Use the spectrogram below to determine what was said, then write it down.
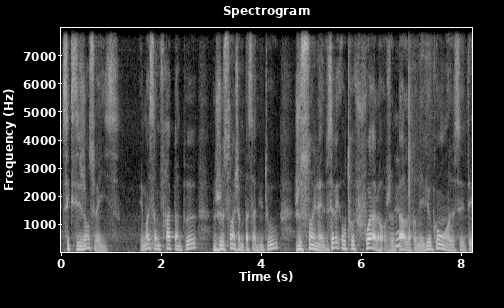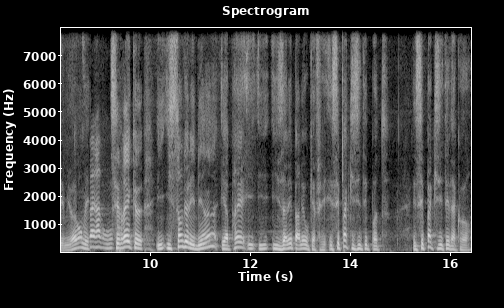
c'est que ces gens se haïssent. Et moi, ça me frappe un peu. Je sens, et j'aime pas ça du tout, je sens une haine. Vous savez, autrefois, alors je parle comme les vieux cons, euh, c'était mieux avant, mais c'est vrai qu'ils ils s'engueulaient bien et après, ils, ils- ils allaient parler au café. Et c'est pas qu'ils étaient potes. Et c'est pas qu'ils étaient d'accord.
